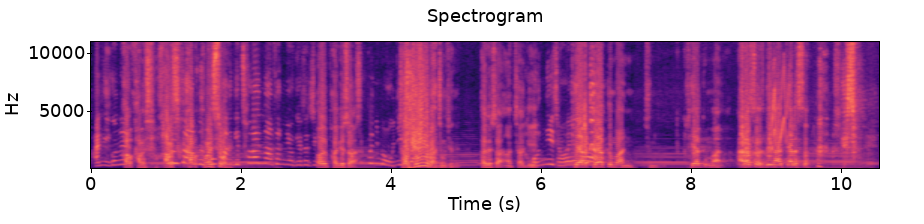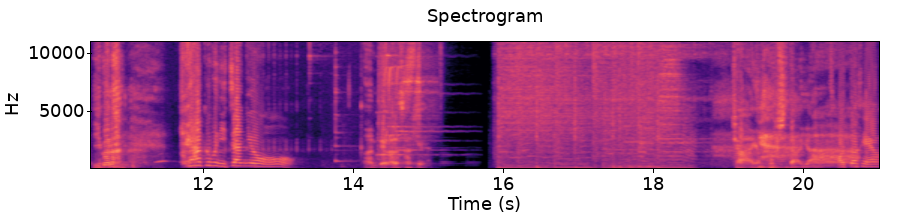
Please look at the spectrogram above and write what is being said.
아니 이거는 가만 가만 있어. 서울 가만 있어. 가만 사람들 가만 있어. 못하는 게 천안나선역에서 지금 어, 박 여사. 10분이면 오니까. 저 조용히 봐, 좀 조용히. 박 여사, 어, 저기 언니 저예요. 계약 계약금만 좀 계약금만 알았어. 내가 할게 알았어. 그래서 이거는 계약금은 있잖요. 아, 내가 알아서 할게. 자, 이거 봅시다. 야. 어떠세요?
